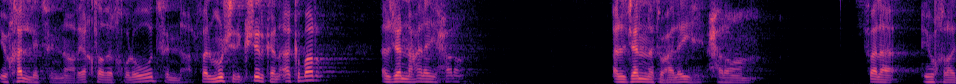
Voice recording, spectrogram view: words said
يخلد في النار يقتضي الخلود في النار. فالمشرك شركا أكبر الجنة عليه حرام. الجنة عليه حرام. فلا يخرج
